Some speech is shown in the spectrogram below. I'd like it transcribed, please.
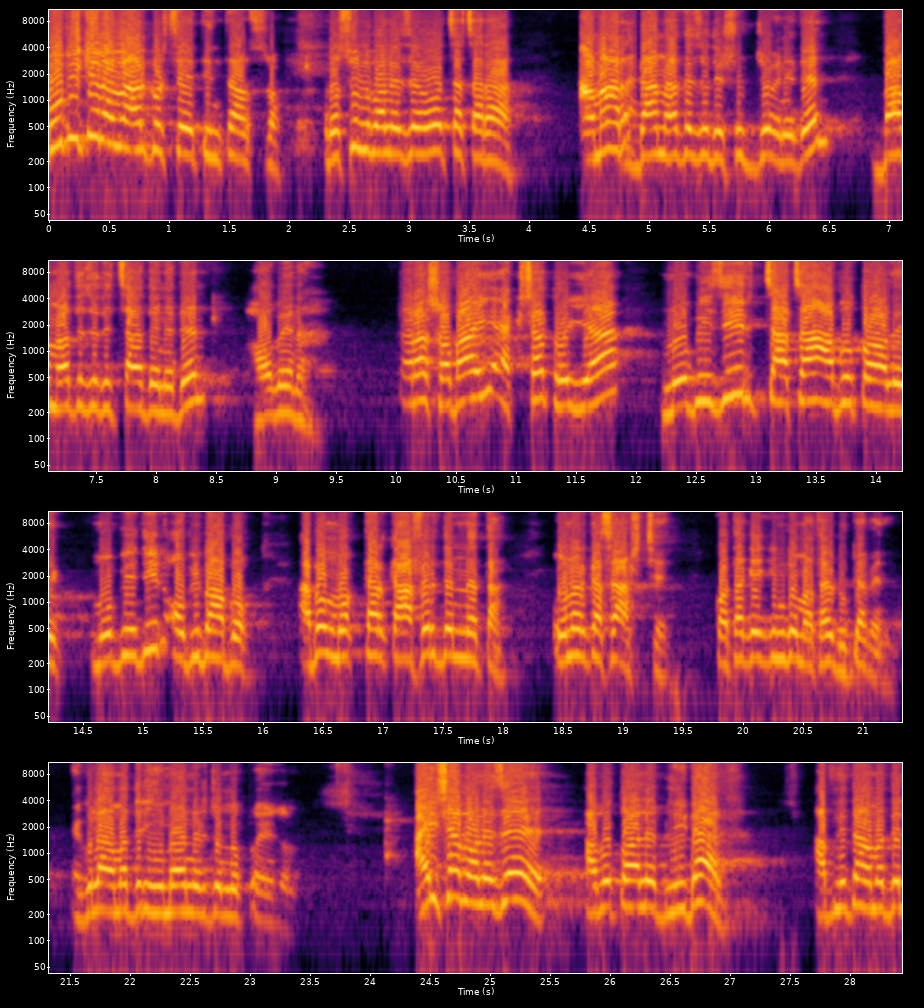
নবীকে ব্যবহার করছে এই তিনটা অস্ত্র। রসুল বলে যে, ও চাচারা, আমার ডান হাতে যদি সূর্য এনে দেন, বাম হাতে যদি চাঁদ এনে দেন হবে না। তারা সবাই একসাথ হইয়া নবীজির চাচা আবু তালেক নবীজির অভিভাবক এবং মক্কার কাফেরদের নেতা ওনার কাছে আসছে। কথাকে কিন্তু মাথায় ঢুকাবেন। এগুলা আমাদের ইমানের জন্য প্রয়োজন। আইসা বলে যে, আবু তালেব লিডার আপনি তো আমাদের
